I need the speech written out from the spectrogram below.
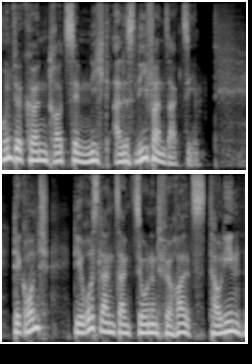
und wir können trotzdem nicht alles liefern, sagt sie. Der Grund, die Russland-Sanktionen für Holz. Taulin,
